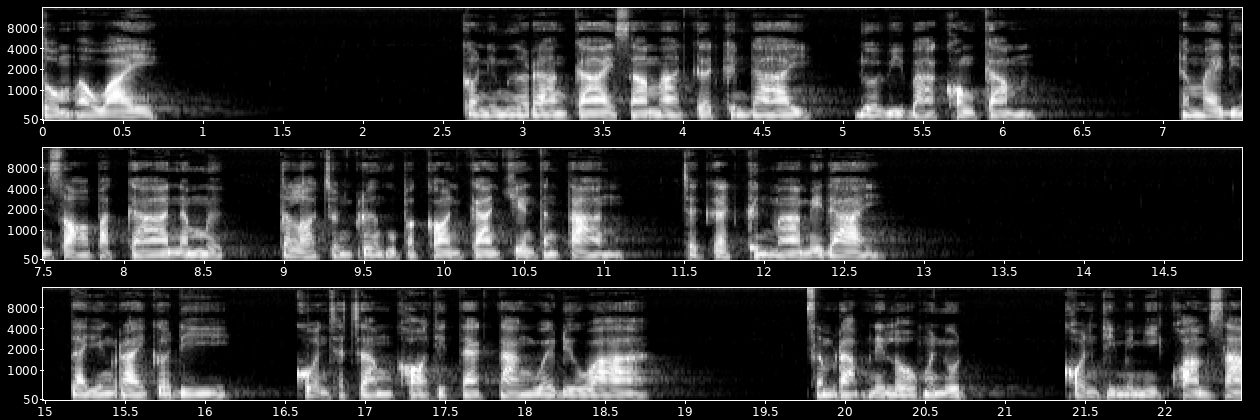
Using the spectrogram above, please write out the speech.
สมเอาไว้ ก็ในเมื่อร่างกายสามารถเกิดขึ้นได้ด้วยวิบากของกรรมทำไมดินสอปากกาน้ำหมึก ตลอดจนเครื่องอุปกรณ์การเขียนต่างๆ จะเกิดขึ้นมาไม่ได้ แต่อย่างไรก็ดี ควรจะจำข้อที่แตกต่างไว้ด้วยว่าสำหรับในโลกมนุษย์ คนที่ไม่มีความสา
